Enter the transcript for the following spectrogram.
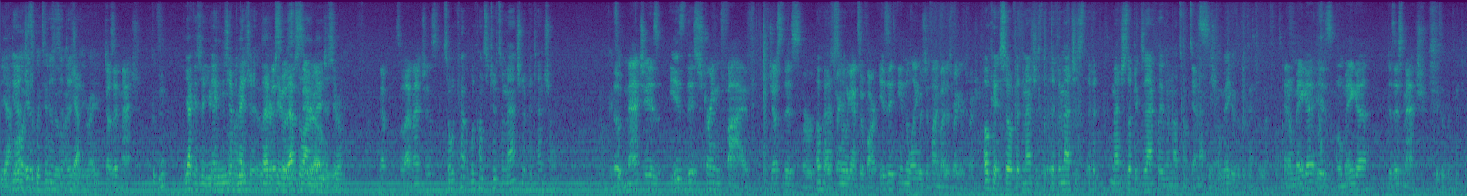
Yeah. Yeah, well, it's a potential it's a actually, digit. right? Does it match? 'Cause- Mhm. Yeah, because you Yeah, can 'cause you make digit. letter This to goes to epsilon and zero. then just zero. Yep, so that matches. So what con- what constitutes a match and a potential? Okay. The so match is is this string five, just this, or Okay, the string see. we're looking at so far, is it in the language defined by this regular expression? Okay, so if it matches, if it matches, if it matches up exactly, then that's when it's Yes. a match. omega is a potential. That's all. And omega is omega. Does this match? It's a potential.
